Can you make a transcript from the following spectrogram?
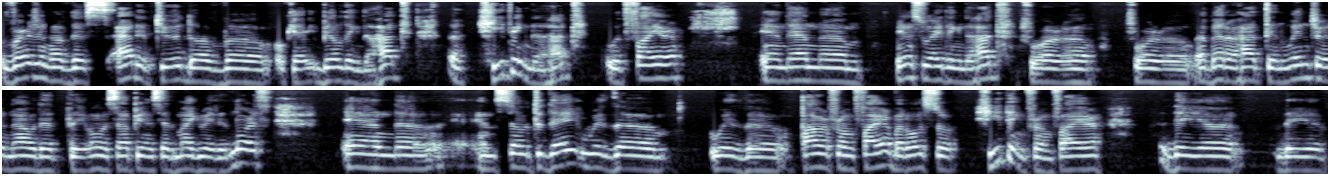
version of this attitude of uh, okay, building the hut, uh, heating the hut with fire, and then um, insulating the hut for uh, for uh, a better hut in winter. Now that the Homo sapiens had migrated north, and uh, and so today with with power from fire, but also heating from fire, the the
